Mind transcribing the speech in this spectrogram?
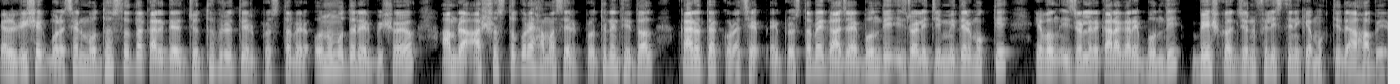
এল রিশেক বলেছেন, মধ্যস্থতাকারীদের যুদ্ধবিরতির প্রস্তাবের অনুমোদনের বিষয়েও আমরা আশ্বস্ত করে হামাসের প্রতিনিধি দল কায়রত্যাগ করেছে। এই প্রস্তাবে গাজায় বন্দী ইসরায়েলি জিম্মিদের মুক্তি এবং ইসরায়েলের কারাগারে বন্দী বেশ কয়েকজন ফিলিস্তিনিকে মুক্তি দেওয়া হবে।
